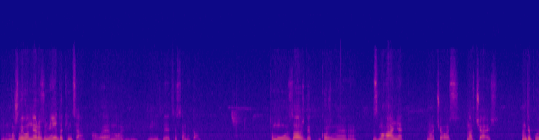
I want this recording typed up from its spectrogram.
можливо, не розуміє до кінця, але ну, мені здається саме так. Тому завжди кожне змагання ну, чогось навчаюсь. Ну, типу,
